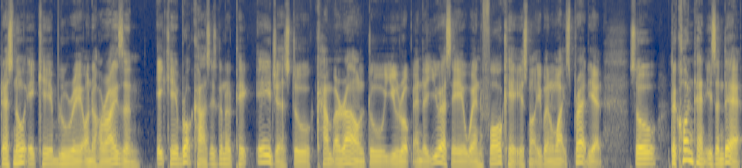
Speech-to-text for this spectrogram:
there's no 8K Blu-ray on the horizon. 8K broadcast is going to take ages to come around to Europe and the USA when 4K is not even widespread yet. So the content isn't there.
